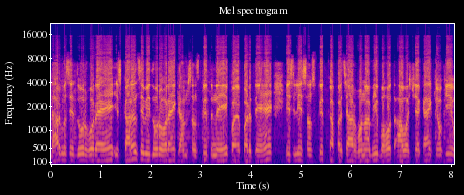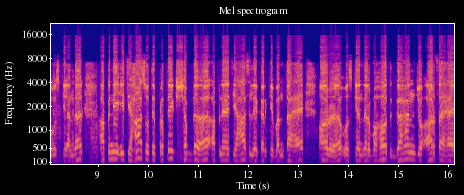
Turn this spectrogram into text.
धर्म से दूर हो रहे हैं, इस कारण से भी दूर हो रहे हैं कि हम संस्कृत नहीं पढ़ते हैं। इसलिए संस्कृत का प्रचार होना भी बहुत आवश्यक है, क्योंकि उसके अंदर अपने इतिहास होते, प्रत्येक शब्द अपना इतिहास लेकर के बनता है और उसके अंदर बहुत गहन जो अर्थ है,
